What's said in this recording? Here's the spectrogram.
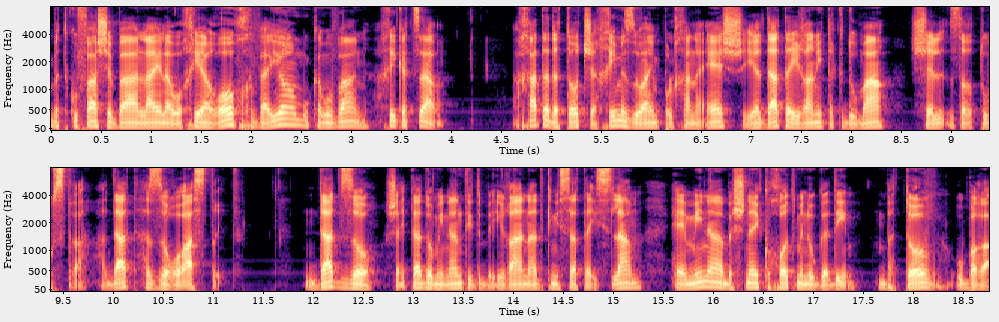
בתקופה שבה הלילה הוא הכי ארוך, והיום הוא כמובן הכי קצר. אחת הדתות שהכי מזוהה עם פולחן האש היא הדת האיראנית הקדומה של זרטוסטרה, הדת הזורואסטרית. דת זו, שהייתה דומיננטית באיראן עד כניסת האסלאם, האמינה בשני כוחות מנוגדים, בטוב וברע.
